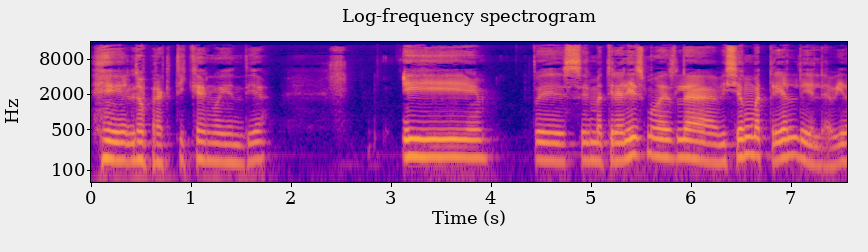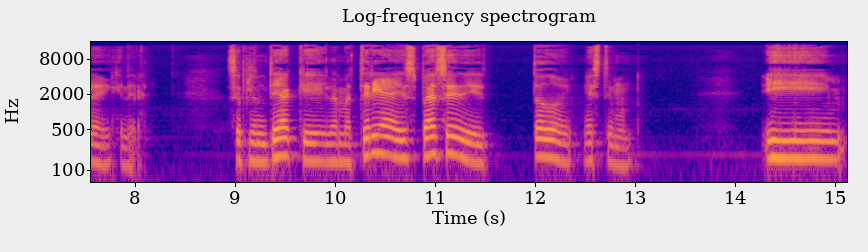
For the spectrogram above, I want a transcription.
lo practican hoy en día. Y pues el materialismo es la visión material de la vida en general. Se plantea que la materia es base de todo en este mundo. Y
